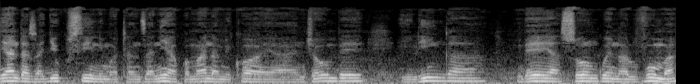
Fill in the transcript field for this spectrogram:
nyanda za juu kusini mwa Tanzania, kwa maana mikoa ya Njombe, Iringa, Mbeya, Songwe na Ruvuma,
